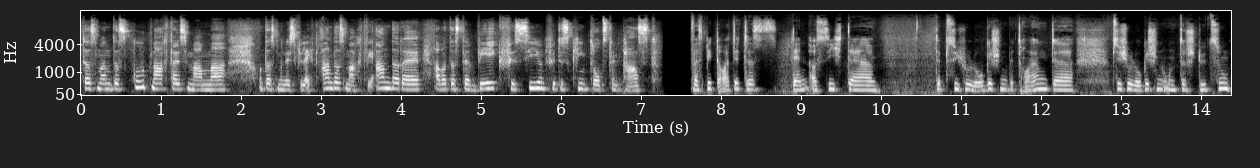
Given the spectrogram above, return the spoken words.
dass man das gut macht als Mama und dass man es vielleicht anders macht wie andere, aber dass der Weg für sie und für das Kind trotzdem passt. Was bedeutet das denn aus Sicht der, der psychologischen Betreuung, der psychologischen Unterstützung?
